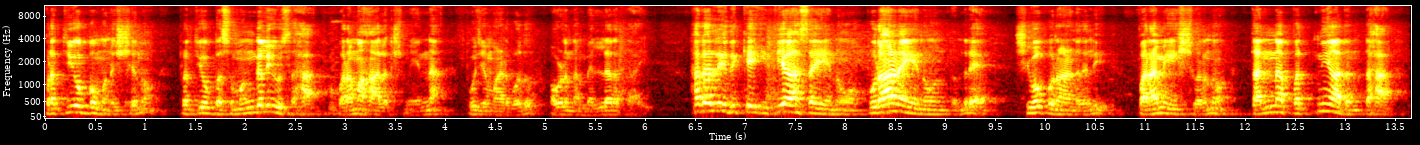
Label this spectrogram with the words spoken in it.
ಪ್ರತಿಯೊಬ್ಬ ಮನುಷ್ಯನು, ಪ್ರತಿಯೊಬ್ಬ ಸುಮಂಗಲಿಯೂ ಸಹ ವರಮಹಾಲಕ್ಷ್ಮಿಯನ್ನು ಪೂಜೆ ಮಾಡ್ಬೋದು. ಅವಳು ನಮ್ಮೆಲ್ಲರ ತಾಯಿ. ಹಾಗಾದರೆ ಇದಕ್ಕೆ ಇತಿಹಾಸ ಏನು, ಪುರಾಣ ಏನು ಅಂತಂದ್ರೆ ಶಿವಪುರಾಣದಲ್ಲಿ ಪರಮೇಶ್ವರನು ತನ್ನ ಪತ್ನಿಯಾದಂತಹ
